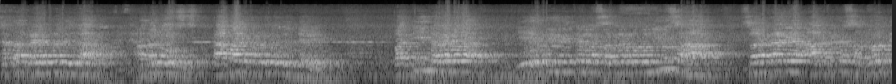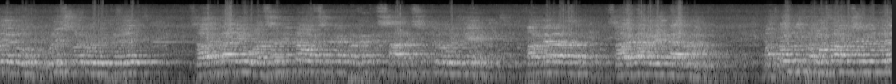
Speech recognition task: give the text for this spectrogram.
ಶತ ಪ್ರಯತ್ನದಿಂದ ಅದನ್ನು ಕಾಪಾಡಿಕೊಂಡು ಬಂದಿದ್ದೇವೆ ಬಡ್ಡಿ ದರಗಳ ಏರು ಸಂದರ್ಭದಲ್ಲಿಯೂ ಸಹ ಸರ್ಕಾರಿಯ ಆರ್ಥಿಕ ಸದೃಢತೆಯನ್ನು ಉಳಿಸಿಕೊಂಡು ಬಂದಿದ್ದೇವೆ ಸರ್ಕಾರಿ ವರ್ಷದಿಂದ ವರ್ಷಕ್ಕೆ ಪ್ರಗತಿ ಸಾಧಿಸುತ್ತಿರುವುದಕ್ಕೆ ಪ್ರಮುಖ ಅಂಶವೆಂದರೆ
